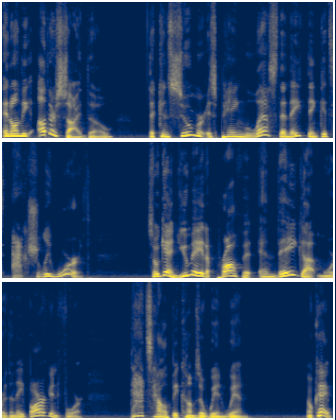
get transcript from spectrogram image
And on the other side, though, the consumer is paying less than they think it's actually worth. So again, you made a profit and they got more than they bargained for. That's how it becomes a win win. Okay,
